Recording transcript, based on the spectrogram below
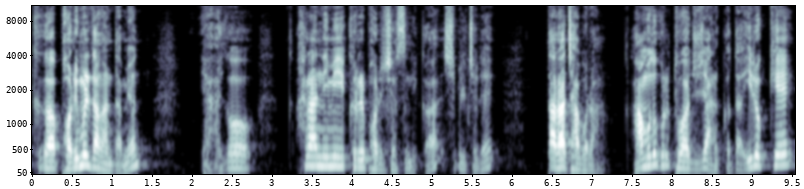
그가 버림을 당한다면 야 이거 하나님이 그를 버리셨으니까 11절에 따라잡으라. 아무도 그를 도와주지 않을 거다. 이렇게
